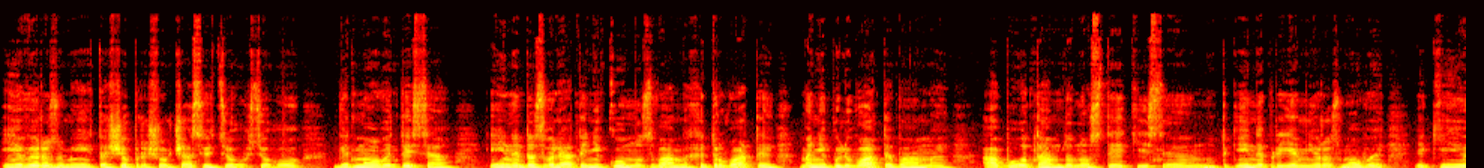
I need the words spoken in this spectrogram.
І ви розумієте, що прийшов час від цього всього відмовитися і не дозволяти нікому з вами хитрувати, маніпулювати вами, або там доносити якісь е, ну, такі неприємні розмови, які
